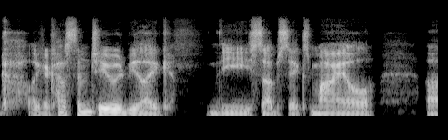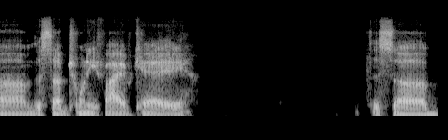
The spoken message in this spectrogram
like accustomed to would be like the sub six mile, um, the sub 25k, the sub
